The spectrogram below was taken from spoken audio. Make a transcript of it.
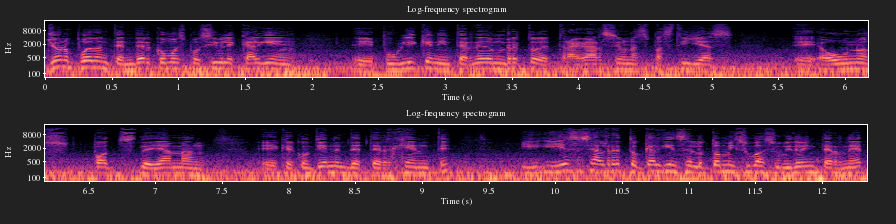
yo no puedo entender cómo es posible que alguien eh, publique en internet un reto de tragarse unas pastillas eh, o unos pots de llaman eh, que contienen detergente y, ese sea el reto que alguien se lo tome y suba su video a internet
